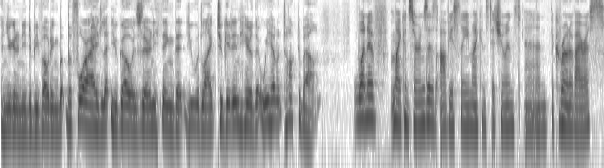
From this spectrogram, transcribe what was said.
and you're going to need to be voting. But before I let you go, is there anything that you would like to get in here that we haven't talked about? One of my concerns is obviously my constituents and the coronavirus.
